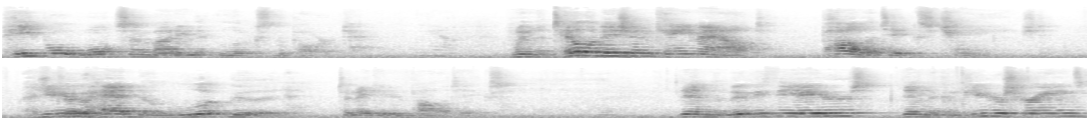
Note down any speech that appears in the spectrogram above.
People want somebody that looks the part. Yeah. When the television came out, politics changed. That's you true. had to look good to make it in politics. Then the movie theaters, then the computer screens,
